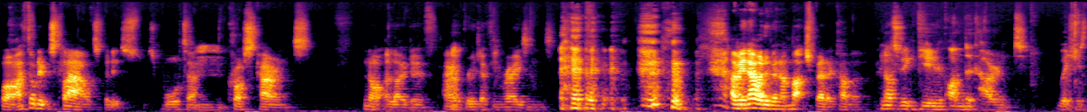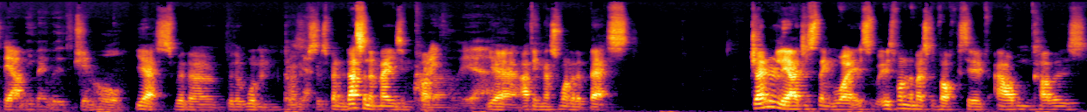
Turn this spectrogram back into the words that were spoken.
Well, I thought it was clouds, but it's, it's water, Mm. cross currents, not a load of angry-looking raisins. I mean, that would have been a much better cover. Not to be confused with Undercurrent, which is the album he made with Jim Hall. Yes, with a with a woman kind of suspended. That's an amazing cover, yeah. Yeah, I think that's one of the best. Generally, I just think well, it's, it's one of the most evocative album covers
